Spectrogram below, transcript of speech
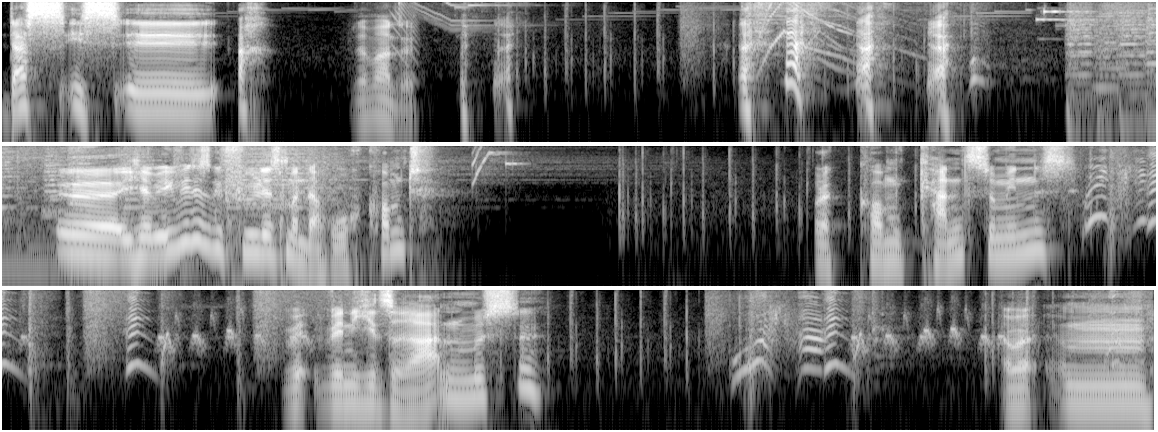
Das ist, äh, ach, der Wahnsinn. äh, ich habe irgendwie das Gefühl, dass man da hochkommt. Oder kommen kann zumindest. Wenn ich jetzt raten müsste. Aber, ähm...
